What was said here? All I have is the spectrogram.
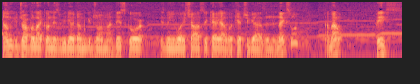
Don't forget to drop a like on this video. Don't forget to join my Discord. It's been your boy Charles 2K. I will catch you guys in the next one. I'm out. Peace.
